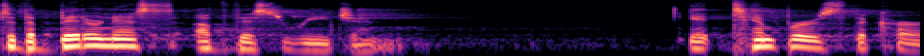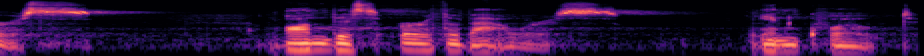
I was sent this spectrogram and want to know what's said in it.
to the bitterness of this region. It tempers the curse on this earth of ours end quote.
